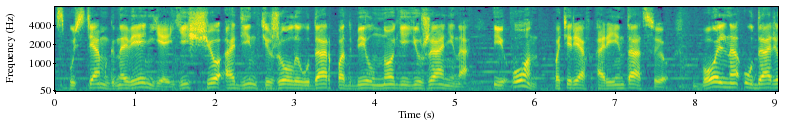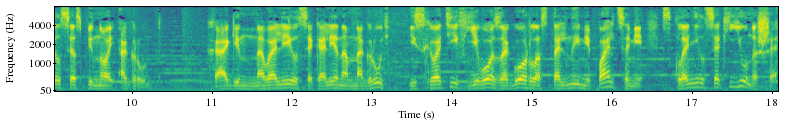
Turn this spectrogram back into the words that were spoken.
Спустя мгновение еще один тяжелый удар подбил ноги южанина, и он, потеряв ориентацию, больно ударился спиной о грунт. Хаген навалился коленом на грудь и, схватив его за горло стальными пальцами, склонился к юноше.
